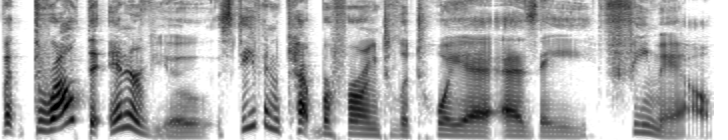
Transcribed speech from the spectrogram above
But throughout the interview, Stephen kept referring to Latoya as a female.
